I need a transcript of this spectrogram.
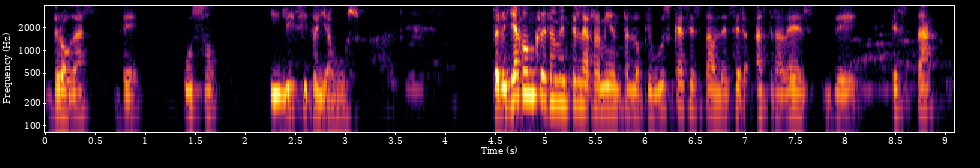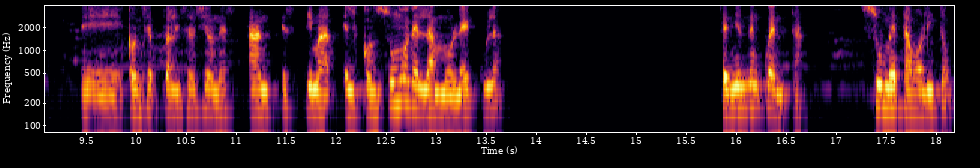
drogas de uso ilícito y abuso. Pero ya concretamente la herramienta lo que busca es establecer a través de esta eh, conceptualización es estimar el consumo de la molécula teniendo en cuenta su metabolito,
